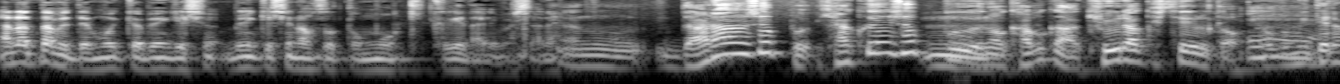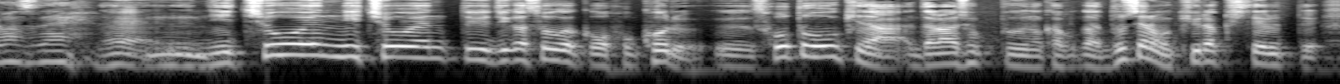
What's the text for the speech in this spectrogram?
改めてもう一回勉強し、勉強し直そうと思うきっかけになりましたね。あの、ダラーショップ、100円ショップの株価が急落していると。よく見てますね。ね、2兆円、2兆円という時価総額を誇る、う相当大きなダラーショップの株価がどちらも急落しているっていう、ね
